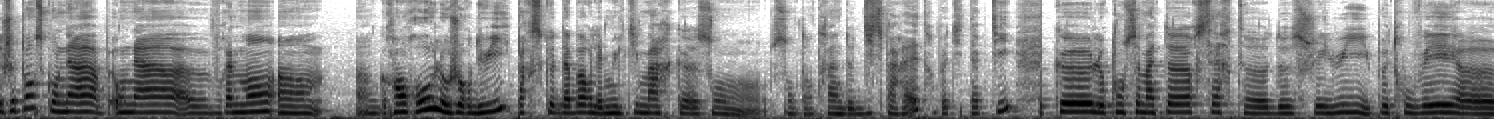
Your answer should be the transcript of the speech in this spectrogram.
Je pense qu'on a, on a euh, vraiment un, un grand rôle aujourd'hui parce que d'abord les multimarques sont, sont en train de disparaître petit à petit, que le consommateur certes de chez lui il peut trouver euh,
